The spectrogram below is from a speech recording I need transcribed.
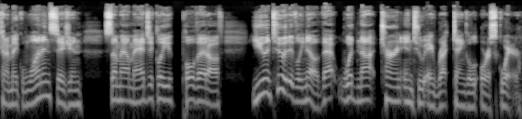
kind of make one incision, somehow magically pull that off. You intuitively know that would not turn into a rectangle or a square,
